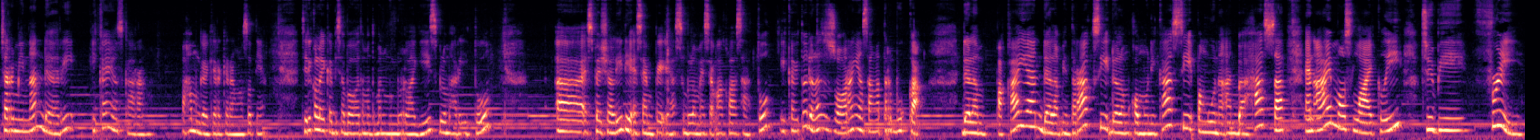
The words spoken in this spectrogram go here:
cerminan dari Ika yang sekarang. Paham gak kira-kira maksudnya? Jadi kalau Ika bisa bawa teman-teman mundur lagi sebelum hari itu, uh, especially di SMP ya, sebelum SMA kelas 1, Ika itu adalah seseorang yang sangat terbuka dalam pakaian, dalam interaksi, dalam komunikasi, penggunaan bahasa, and I most likely to be free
